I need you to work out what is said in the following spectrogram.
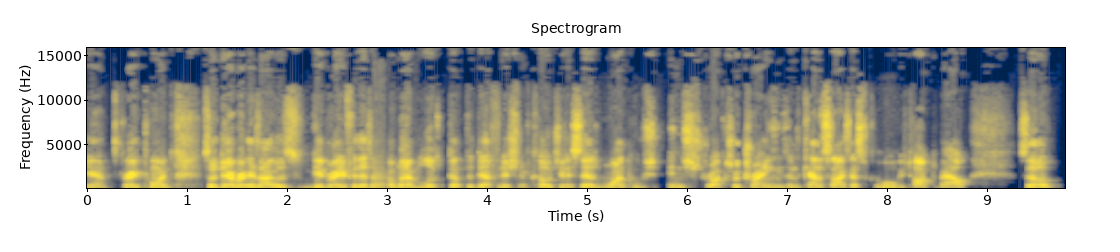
Yeah, great point. So, Deborah, as I was getting ready for this, I went and looked up the definition of coach, and it says one who instructs or trains, and it kind of sounds like that's what we've talked about. So,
